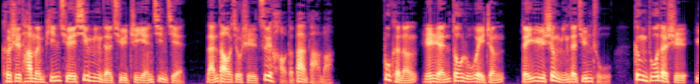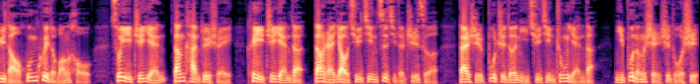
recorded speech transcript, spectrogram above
可是他们拼却性命的去直言进谏，难道就是最好的办法吗？不可能，人人都如魏征，得遇圣明的君主。更多的是遇到昏聩的王侯，所以直言当看对谁。可以直言的，当然要去尽自己的职责；但是不值得你去尽忠言的，你不能审时度势，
